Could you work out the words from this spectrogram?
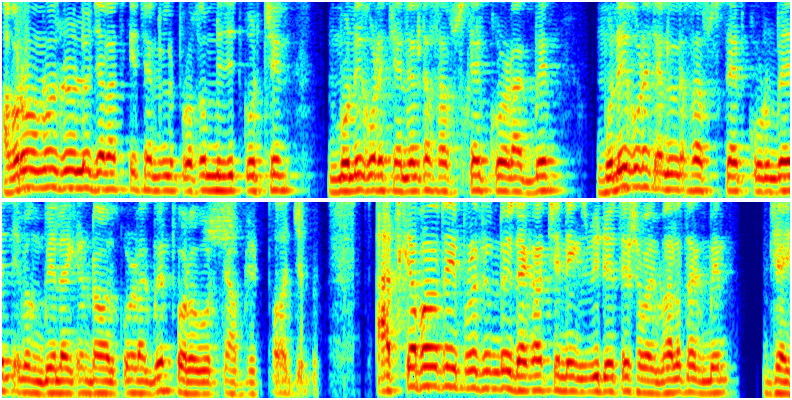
আবারও অনুরোধ রইল, যারা আজকে চ্যানেলে প্রথম ভিজিট করছেন, মনে করে চ্যানেলটা সাবস্ক্রাইব করে রাখবেন। মনে করে চ্যানেলটা সাবস্ক্রাইব করবেন এবং বেল আইকনটা অল করে রাখবেন পরবর্তী আপডেট পাওয়ার জন্য। আজকে আপাতত এই পর্যন্তই, দেখা হচ্ছে নেক্সট ভিডিওতে সবাই ভালো থাকবেন, জয়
